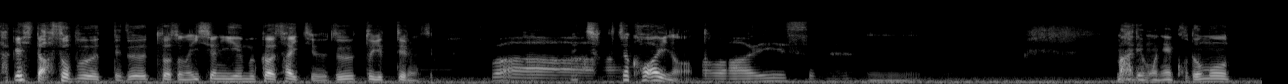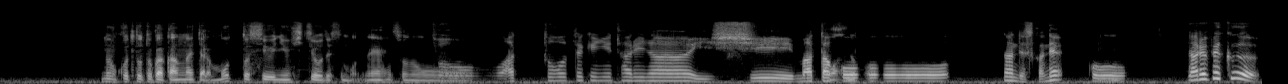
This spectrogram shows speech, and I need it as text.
たけしと遊ぶってずーっとその一緒に家向かう最中ずーっと言ってるんですよ。うわー。めちゃくちゃ可愛いな。可愛いっすね。うんまあでもね、子供のこととか考えたらもっと収入必要ですもんね。その、そう、圧倒的に足りないし、またこう、なんですかね、こう、なるべく、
